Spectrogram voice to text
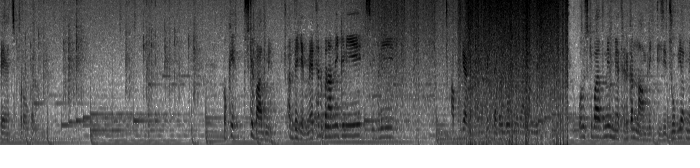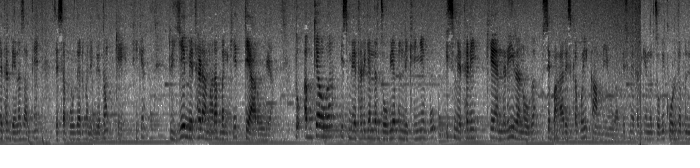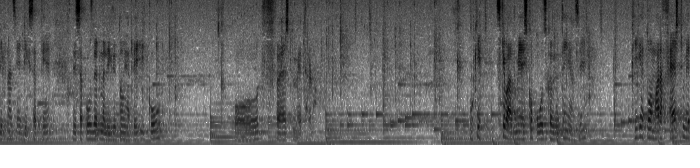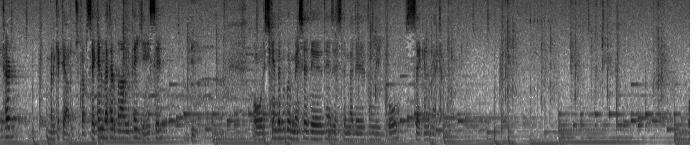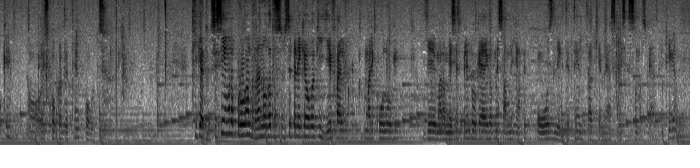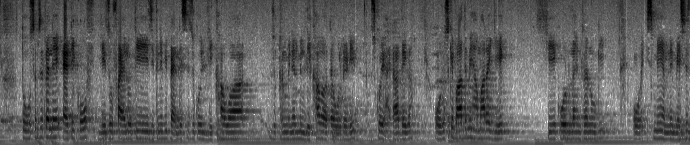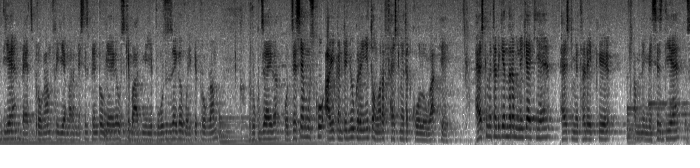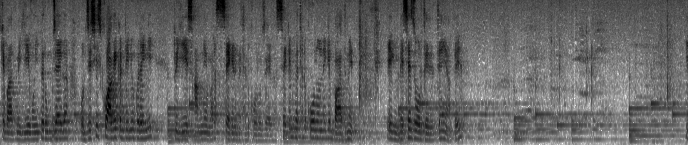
batch program okay उसके बाद में, अब देखिए मेथड बनाने के लिए सिंपली आप क्या करते हैं पे डबल डोर लगाना और उसके बाद में मेथड का नाम लिख दीजिए, जो भी आप मेथड देना चाहते हैं, जैसे सपोज़ दैट मैं लिख देता हूँ ए ठीक है? तो ये मेथड हमारा बन के तैयार हो गया। तो अब क्या होगा? इस मेथड के अंदर जो भी अपन लिखेंगे, वो इस मेथड के अंदर ही रन होगा। उससे बाहर इसका कोई काम नहीं होगा। तो इस मेथड के अंदर जो भी कोड अपन लिखना चाहिए लिख सकते हैं। जैसे सपोज़ दैट मैं लिख देता हूँ यहाँ पे इको और फ़र्स्ट मेथड ओके इसके बाद में इसको पोज कर देते हैं यहाँ से। ठीक है? तो हमारा फ़र्स्ट मेथड बन के तैयार हो चुका है। अब सेकेंड मेथड बना लेते हैं यहीं से बी और इसके अंदर भी कोई मैसेज दे देते हैं, जैसे मैं दे देता हूँ इको सेकेंड मेथड ओके और इसको कर देते हैं पोज ठीक है तो जैसे हमारा प्रोग्राम रन होगा तो सबसे पहले क्या होगा कि ये फ़ाइल हमारी कॉल होगी। ये हमारा मैसेज प्रिंट होकर आएगा, अपने सामने यहाँ पे पोज लिख देते हैं, ताकि हमें आसानी से समझ में आ जाए, ठीक है? तो सबसे पहले एटिक ऑफ़ ये जो फ़ाइल होती है जितने भी पहले से जो कोई लिखा हुआ जो टर्मिनल में लिखा हुआ होता है ऑलरेडी उसको ये हटा देगा। और उसके बाद में हमारा ये ये कोड लाइन रन होगी। और इसमें हमने मैसेज दिया है बैच प्रोग्राम तो ये हमारा मैसेज प्रिंट हो जाएगा उसके बाद में ये पोज हो जाएगा, वहीं पे प्रोग्राम रुक जाएगा। और जैसे हम उसको आगे कंटिन्यू करेंगे तो हमारा फ़र्स्ट मेथड कॉल होगा ए फ़र्स्ट मेथड के अंदर हमने क्या किया है? फ़र्स्ट मेथड एक, हमने मैसेज दिया है। उसके बाद में ये वहीं पर रुक जाएगा। और जैसे इसको आगे कंटिन्यू करेंगे तो ये सामने हमारा सेकेंड मेथड कॉल हो जाएगा। सेकेंड मेथड कॉल होने के बाद में एक मैसेज और दे देते हैं यहाँ पे।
